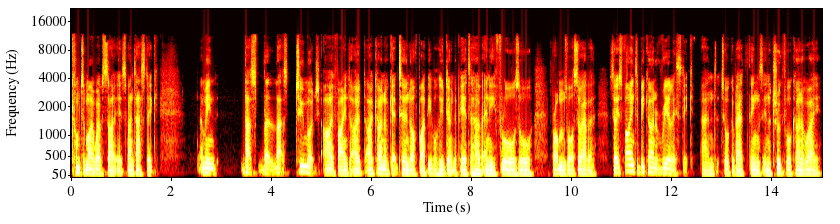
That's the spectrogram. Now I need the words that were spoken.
come to my website, it's fantastic. I mean, that's that, that's too much. I find I I kind of get turned off by people who don't appear to have any flaws or problems whatsoever. So it's fine to be kind of realistic and talk about things in a truthful kind of way.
